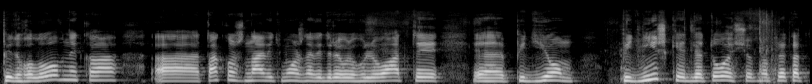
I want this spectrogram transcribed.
підголовника, е, також навіть можна відрегулювати підйом підніжки для того, щоб, наприклад,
